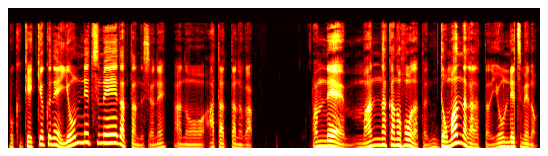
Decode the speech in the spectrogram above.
僕結局ね、4列目だったんですよね。あの、当たったのが。ほんで、真ん中の方だった。ど真ん中だったの、4列目の。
